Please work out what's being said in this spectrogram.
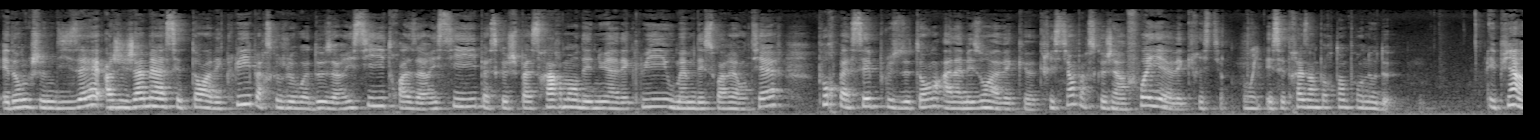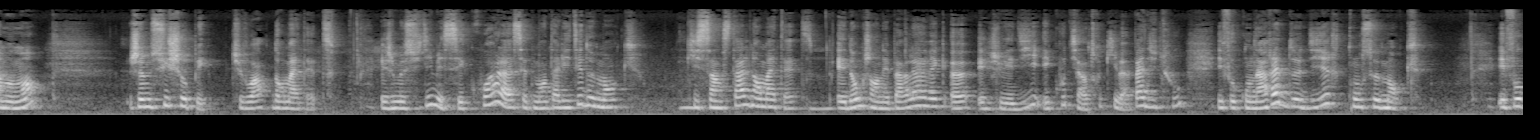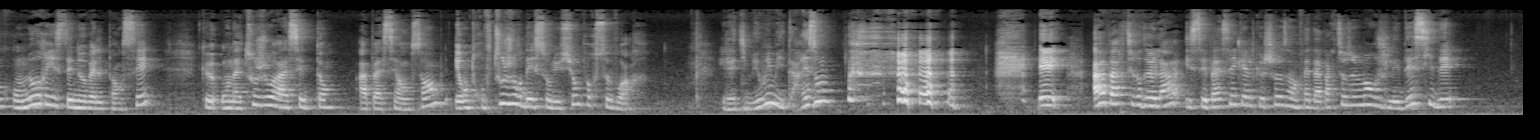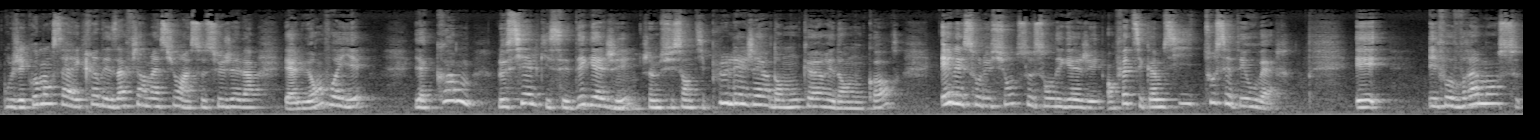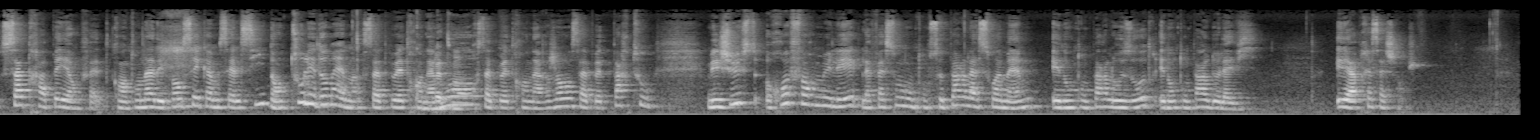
Et donc, je me disais, ah, j'ai jamais assez de temps avec lui parce que je le vois deux heures ici, trois heures ici, parce que je passe rarement des nuits avec lui ou même des soirées entières pour passer plus de temps à la maison avec euh, Christian parce que j'ai un foyer avec Christian. Oui. Et c'est très important pour nous deux. Et puis à un moment, je me suis chopée, tu vois, dans ma tête. Et je me suis dit, mais c'est quoi là, cette mentalité de manque? Qui s'installe dans ma tête Et donc j'en ai parlé avec eux et je lui ai dit, écoute, il y a un truc qui va pas du tout. Il faut qu'on arrête de dire qu'on se manque. Il faut qu'on nourrisse des nouvelles pensées, qu'on a toujours assez de temps à passer ensemble et on trouve toujours des solutions pour se voir. Il a dit, mais oui, mais t'as raison. Et à partir de là, il s'est passé quelque chose en fait. À partir du moment où je l'ai décidé, où j'ai commencé à écrire des affirmations à ce sujet-là et à lui envoyer, il y a comme le ciel qui s'est dégagé. Je me suis sentie plus légère dans mon cœur et dans mon corps et les solutions se sont dégagées. En fait, c'est comme si tout s'était ouvert. Et il faut vraiment s'attraper en fait quand on a des pensées comme celle-ci dans tous les domaines. Ça peut être en amour, ça peut être en argent, ça peut être partout. Mais juste reformuler la façon dont on se parle à soi-même et dont on parle aux autres et dont on parle de la vie. Et après, ça change.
